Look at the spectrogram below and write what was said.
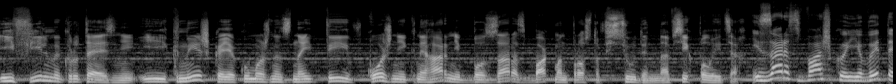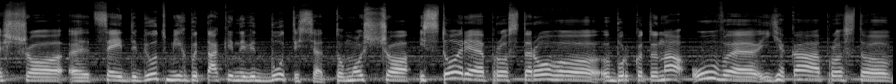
І фільми крутезні, і книжка, яку можна знайти в кожній книгарні, бо зараз Бакман просто всюди, на всіх полицях. І зараз важко уявити, що е, цей дебют міг би так і не відбутися, тому що історія про старого буркотуна Уве, яка просто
